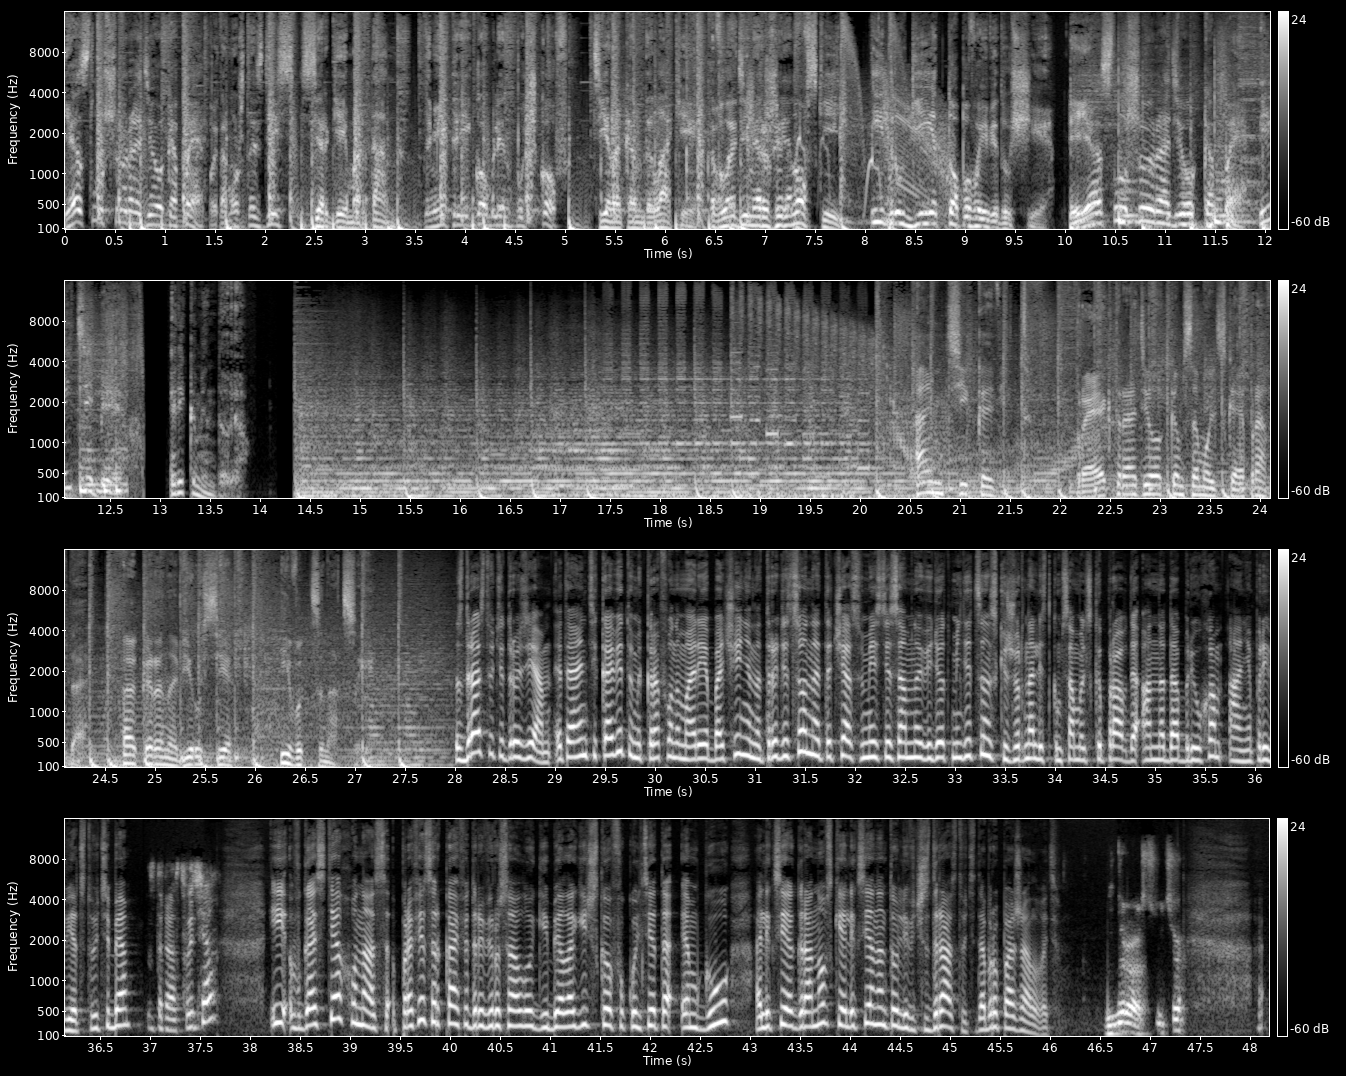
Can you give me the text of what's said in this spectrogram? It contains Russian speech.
Я слушаю Радио КП, потому что здесь Сергей Мартан, Дмитрий Гоблин-Пучков, Тина Канделаки, Владимир Жириновский и другие топовые ведущие. Я слушаю Радио КП и тебе рекомендую. Антиковид. Проект радио «Комсомольская правда» о коронавирусе и вакцинации. Здравствуйте, друзья. Это «Антиковид». У микрофона Мария Баченина. Традиционно этот час вместе со мной ведет медицинский журналист «Комсомольской правды» Анна Добрюха. Аня, приветствую тебя. Здравствуйте. И в гостях у нас профессор кафедры вирусологии биологического факультета МГУ Алексей Аграновский. Алексей Анатольевич, здравствуйте. Добро пожаловать. Здравствуйте.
